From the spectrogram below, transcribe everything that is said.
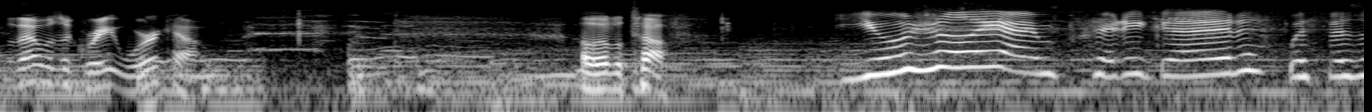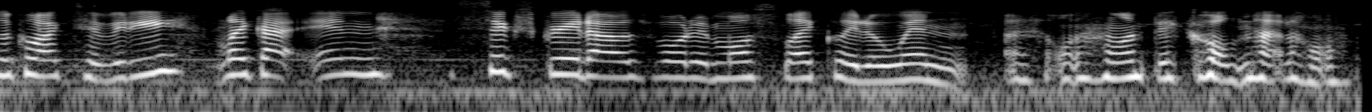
Well, that was a great workout. A little tough. Usually I'm pretty good with physical activity. Like I, in sixth grade, I was voted most likely to win an Olympic gold medal.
